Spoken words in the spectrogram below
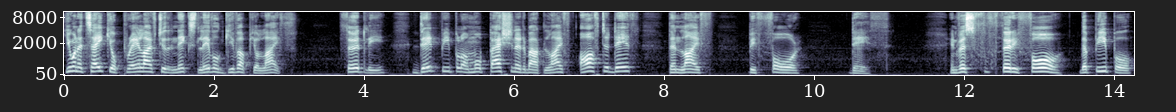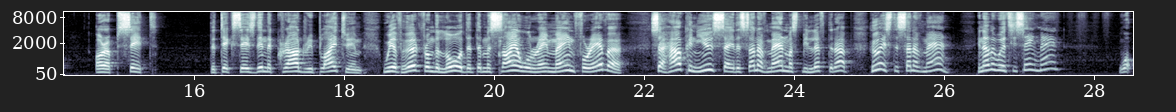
You want to take your prayer life to the next level, give up your life. Thirdly, Dead people are more passionate about life after death than life before death. In verse 34, the people are upset. The text says, Then the crowd replied to him, We have heard from the Lord that the Messiah will remain forever. So how can you say the Son of Man must be lifted up? Who is the Son of Man? In other words, he's saying, Man, what?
